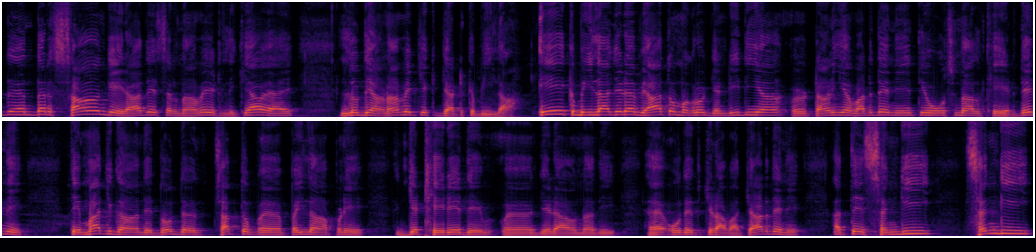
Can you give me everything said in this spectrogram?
ਦੇ ਅੰਦਰ ਸਾਂਘੇਰਾ ਦੇ ਸਰਨਾਵੇ ਹੇਠ ਲਿਖਿਆ ਹੋਇਆ ਹੈ, ਲੁਧਿਆਣਾ ਵਿੱਚ ਇੱਕ ਜੱਟ ਕਬੀਲਾ। ਇਹ ਕਬੀਲਾ ਜਿਹੜਾ ਵਿਆਹ ਤੋਂ ਮਗਰੋਂ ਜੰਡੀ ਦੀਆਂ ਟਾਣੀਆਂ ਵੱਢਦੇ ਨੇ ਤੇ ਉਸ ਨਾਲ ਖੇਡਦੇ ਨੇ ਤੇ ਮੱਝ ਗਾਂ ਦੇ ਦੁੱਧ ਸਭ ਤੋਂ ਪਹਿਲਾਂ ਆਪਣੇ ਜਠੇਰੇ ਦੇ ਜਿਹੜਾ ਉਹਨਾਂ ਦੀ ਉਹਦੇ ਤੇ ਚੜਾਵਾ ਚਾੜਦੇ ਨੇ ਅਤੇ ਸੰਗੀ ਸੰਗੀ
